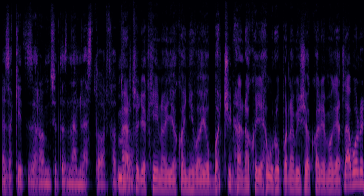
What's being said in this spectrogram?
ez a 2035 ez nem lesz tartható. Mert hogy a kínaiak annyival jobbat csinálnak, hogy Európa nem is akarja magát lábolni.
